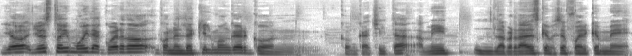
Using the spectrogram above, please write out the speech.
Yo, yo estoy muy de acuerdo con el de Killmonger con, con Cachita. A mí, la verdad es que ese fue el que me,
